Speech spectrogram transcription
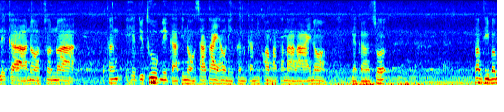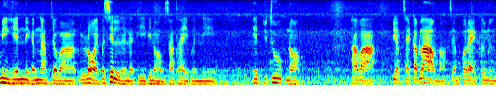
เลยกาเนาะชวนว่าทั้งเฮ็ด YouTube นี่กาพี่น้องชาวไทยเฮานี่เพิ่นก็มีความพัฒนาหลายเนาะแล้วก็ส่วนตามที่บ่มีเห็นนี่ก็นับจะว่า100%เลยแหละที่พี่น้องชาวไทยเพิ่นนี่เฮ็ด YouTube เนาะถ้าว่าเปรียบใช้กับลาวเนาะจะบ่ได้ครึ่งหนึง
